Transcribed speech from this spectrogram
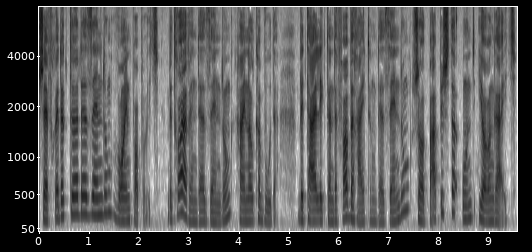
Chefredakteur der Sendung Wojn Popovic, Betreuerin der Sendung Heinal Kabuda, beteiligt an der Vorbereitung der Sendung Jolt Papista und Jovan Gajic.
